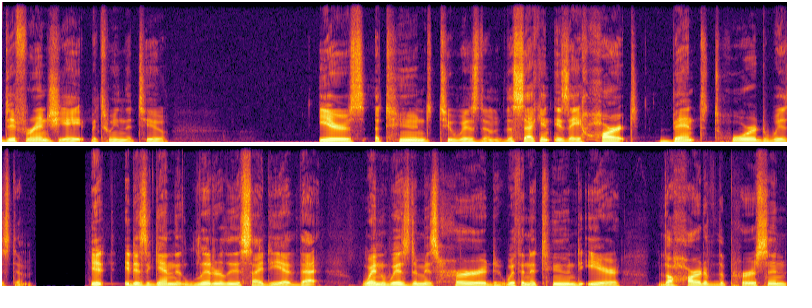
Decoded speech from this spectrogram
differentiate between the two ears attuned to wisdom. The second is a heart bent toward wisdom. It, it is again literally this idea that when wisdom is heard with an attuned ear, the heart of the person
